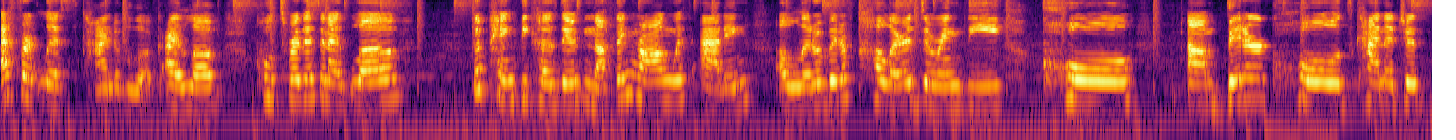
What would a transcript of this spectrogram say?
effortless kind of look. I love coats for this and i love the pink because there's nothing wrong with adding a little bit of color during the cold um, bitter cold kind of just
